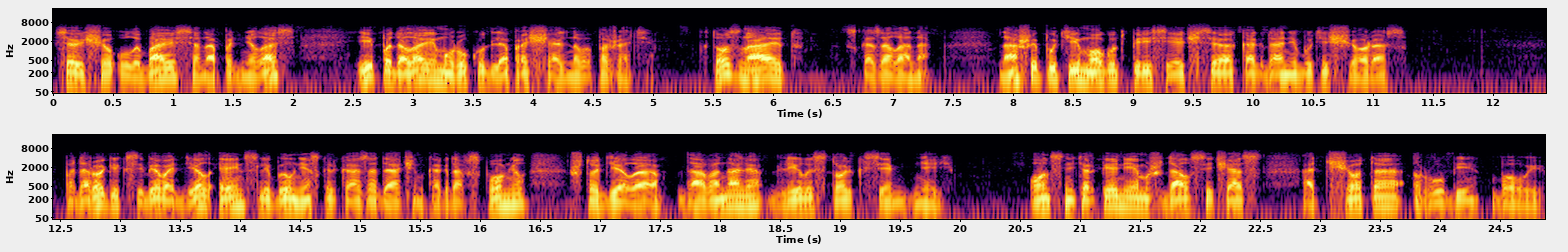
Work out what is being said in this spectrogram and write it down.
Все еще улыбаясь, она поднялась и подала ему руку для прощального пожатия. «Кто знает», — сказала она, — «наши пути могут пересечься когда-нибудь еще раз». По дороге к себе в отдел Эйнсли был несколько озадачен, когда вспомнил, что дело Даваналя длилось только семь дней. Он с нетерпением ждал сейчас отчета Руби Боуи.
